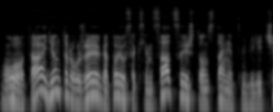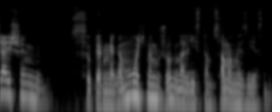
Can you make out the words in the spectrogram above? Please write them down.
Вот, а Гюнтер уже готовился к сенсации, что он станет величайшим, супер-мега мощным журналистом, самым известным.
